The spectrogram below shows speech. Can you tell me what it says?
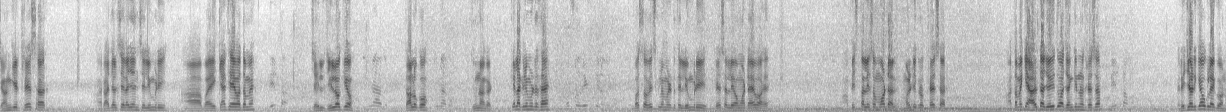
Jahangir thresher Rajal sale agency Limdi હા ભાઈ ક્યાંથી આવ્યા તમે? જિલ જિલ્લો કયો? તાલુકો? જુનાગઢ. કેટલા કિલોમીટર થાય? બસો વીસ કિલોમીટરથી લીમડી થ્રેસર લેવા માટે આવ્યા છે. આ પિસ્તાલીસો મોડલ મલ્ટીક્રોપ થ્રેસર હા તમે ક્યાં હાલતા જોયું હતું આ જંકીનું થ્રેસર રિઝલ્ટ કેવું લાગ્યું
